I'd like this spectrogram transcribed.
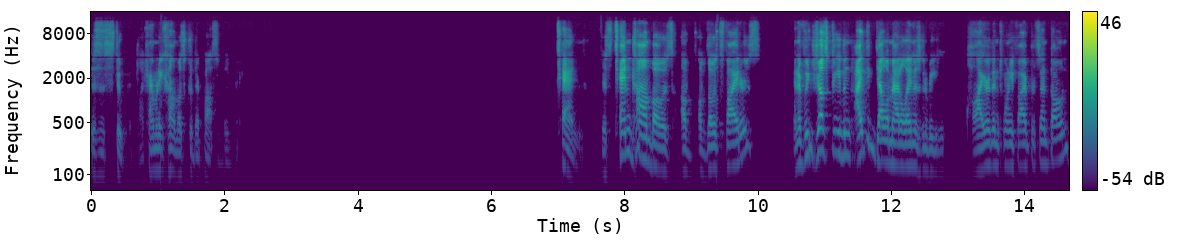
this is stupid. Like how many combos could there possibly be? 10. There's 10 combos of, of those fighters. And if we just even, I think Della Maddalena is going to be higher than 25% owned.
